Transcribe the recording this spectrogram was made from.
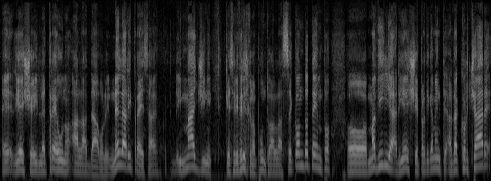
e riesce il 3-1 alla Davoli. Nella ripresa immagini che si riferiscono appunto al secondo tempo oh, Maviglia riesce praticamente ad accorciare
